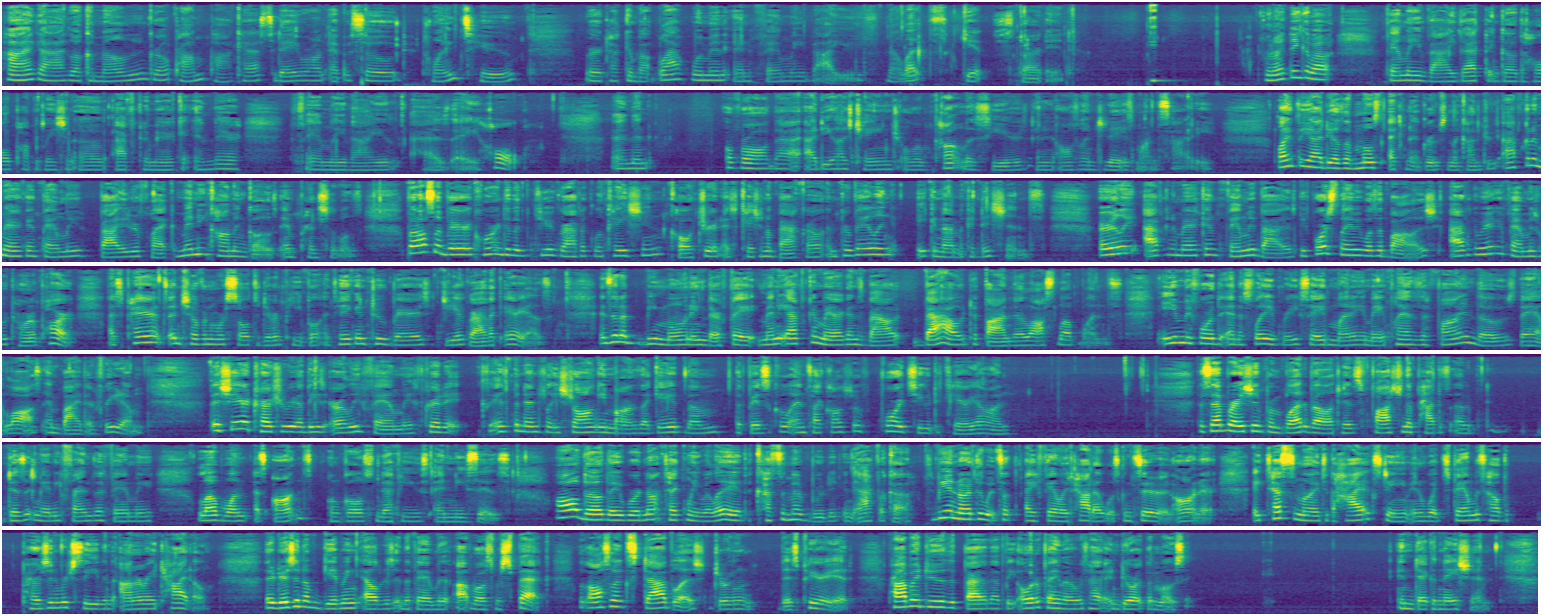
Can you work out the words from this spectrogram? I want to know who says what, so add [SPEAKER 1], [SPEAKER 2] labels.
[SPEAKER 1] Hi guys, welcome to Melanin Girl Problem Podcast. Today we're on episode 22. We're talking about black women and family values. Now let's get started. When I think about family values, I think of the whole population of African American and their family values as a whole. And then overall, that idea has changed over countless years and also in today's modern society. Like the ideals of most ethnic groups in the country, African American family values reflect many common goals and principles, but also vary according to the geographic location, culture, and educational background and prevailing economic conditions. Early African American family values before slavery was abolished, African American families were torn apart as parents and children were sold to different people and taken to various geographic areas. Instead of bemoaning their fate, many African Americans vowed, vowed to find their lost loved ones. Even before the end of slavery, saved money and made plans to find those they had lost and buy their freedom. The shared treachery of these early families created exponentially strong imams that gave them the physical and psychological fortitude to carry on. The separation from blood relatives fostered the practice of designating friends and family loved ones as aunts, uncles, nephews, and nieces. Although they were not technically related, the custom had rooted in Africa. To be anointed with such a family title was considered an honor, a testimony to the high esteem in which families held the person receiving the honorary title. The tradition of giving elders in the family the utmost respect was also established during this period, probably due to the fact that the older family members had endured the most indignation.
